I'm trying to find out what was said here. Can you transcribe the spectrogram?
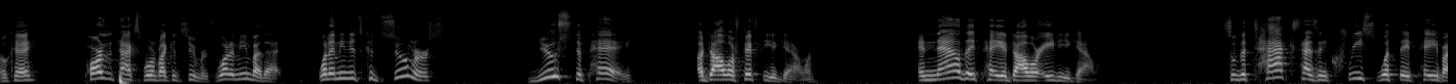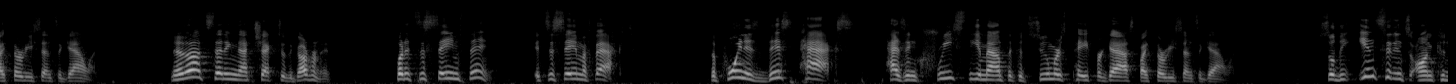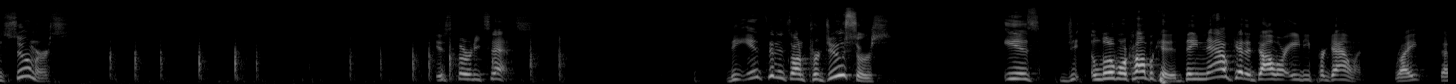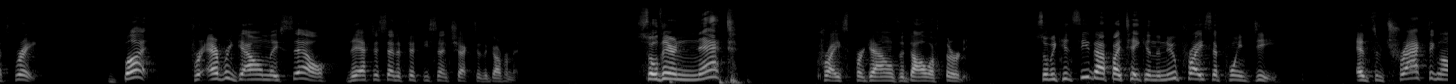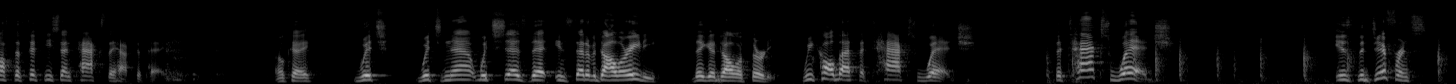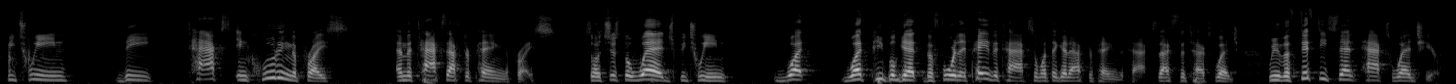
Okay? Part of the tax borne by consumers. What do I mean by that? What I mean is consumers used to pay $1.50 a gallon, and now they pay $1.80 a gallon. So the tax has increased what they pay by 30 cents a gallon. Now, they're not sending that check to the government, but it's the same thing. It's the same effect. The point is, this tax has increased the amount that consumers pay for gas by 30 cents a gallon. So the incidence on consumers is 30 cents. The incidence on producers is a little more complicated. They now get $1.80 per gallon, right? That's great. But for every gallon they sell, they have to send a 50 cent check to the government. So their net price per gallon is $1.30. So we can see that by taking the new price at point D and subtracting off the 50 cent tax they have to pay. Okay? Which which now which says that instead of $1.80, they get $1.30. We call that the tax wedge. The tax wedge is the difference between the tax including the price and the tax after paying the price. So it's just a wedge between what, what people get before they pay the tax and what they get after paying the tax. That's the tax wedge. We have a 50 cent tax wedge here.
